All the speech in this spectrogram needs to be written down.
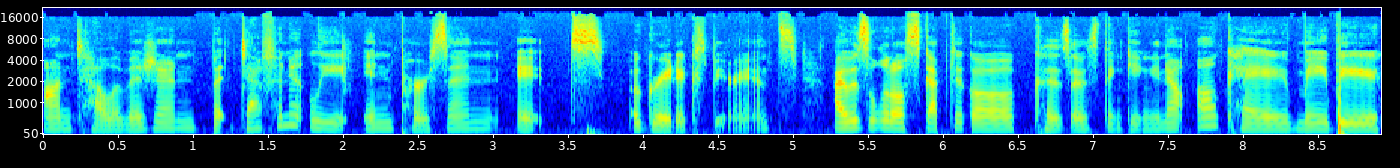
on television, but definitely in person, it's a great experience. I was a little skeptical because I was thinking, you know, okay, maybe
